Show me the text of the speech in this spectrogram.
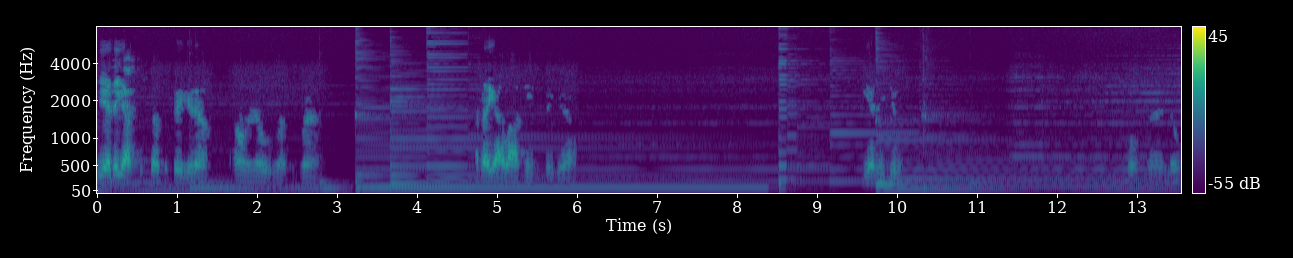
Yeah, they got some stuff to figure out. I don't know about the Browns. I think they got a lot of things to figure out. Yeah, they do. Randall.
